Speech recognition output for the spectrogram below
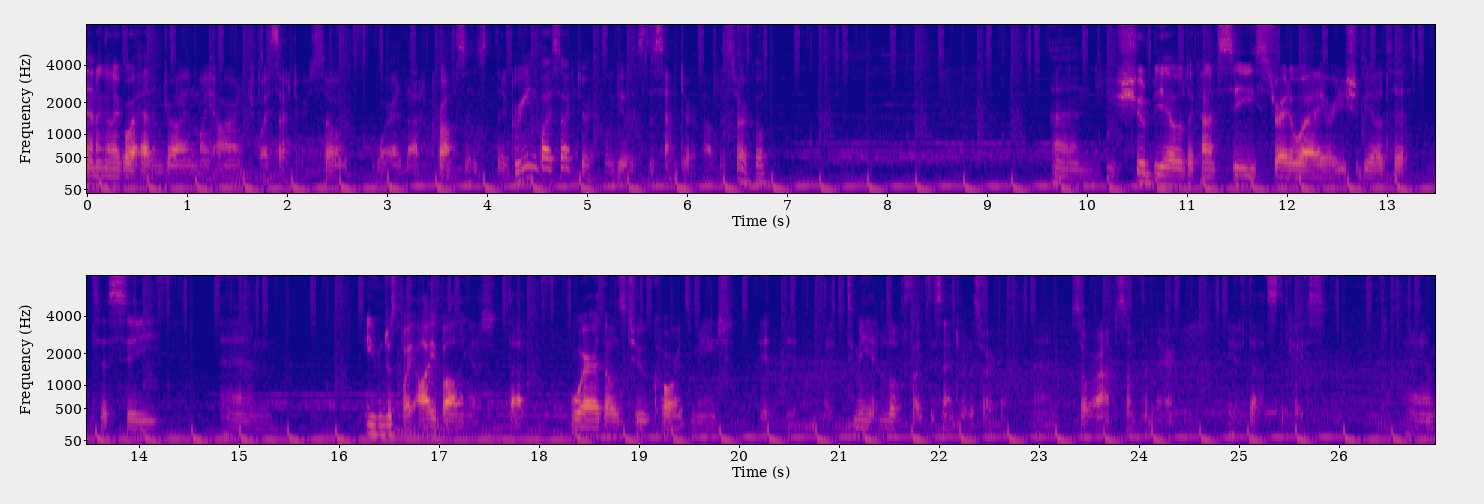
Then I'm going to go ahead and draw in my orange bisector. So where that crosses the green bisector will give us the center of the circle. And you should be able to kind of see straight away, or you should be able to, to see um, even just by eyeballing it, that where those two chords meet, it, it like to me it looks like the center of the circle. Um, so we're onto something there, if that's the case. Um,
